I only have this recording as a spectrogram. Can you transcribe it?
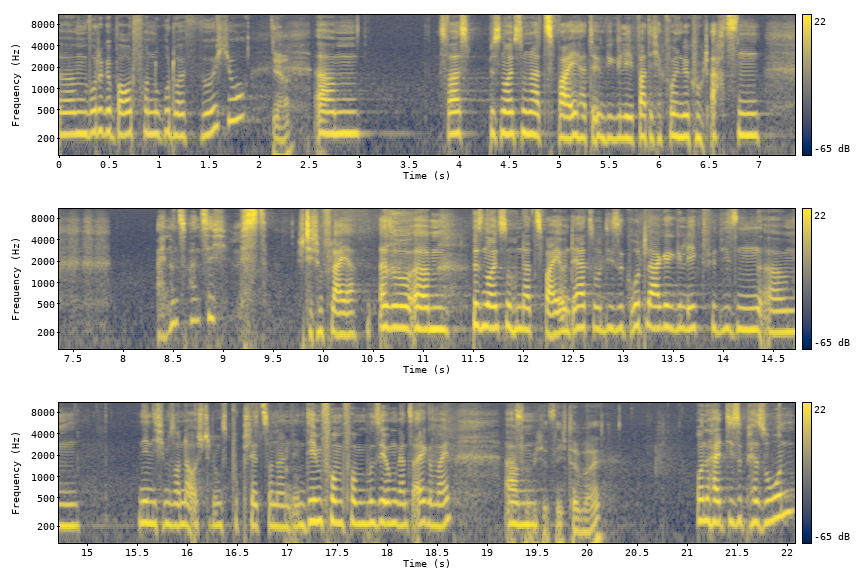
ähm, wurde gebaut von Rudolf Virchow. Ja. Ähm, das war es bis 1902, hat er irgendwie gelebt. Warte, ich habe vorhin geguckt, 18. 21? Mist, steht im Flyer. Also ähm, bis 1902. Und er hat so diese Grundlage gelegt für diesen, ähm, nee, nicht im Sonderausstellungsbooklet, sondern in dem vom, vom Museum ganz allgemein. Das ähm, habe ich jetzt nicht dabei. Und halt diese Person,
